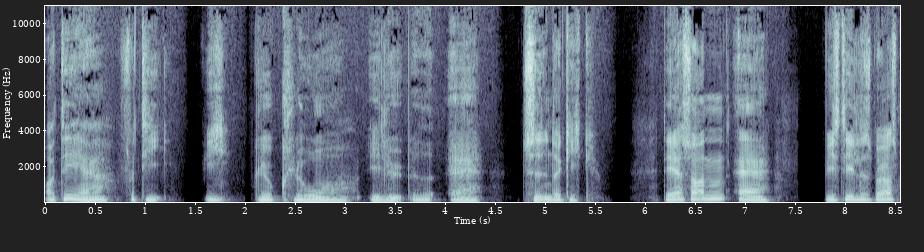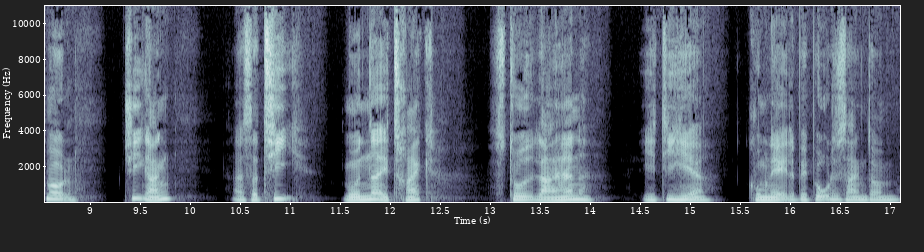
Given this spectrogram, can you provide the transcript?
og det er, fordi vi blev klogere i løbet af tiden, der gik. Det er sådan, at vi stillede spørgsmål 10 gange, altså 10 måneder i træk, stod lejerne i de her kommunale beboelsesejendomme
